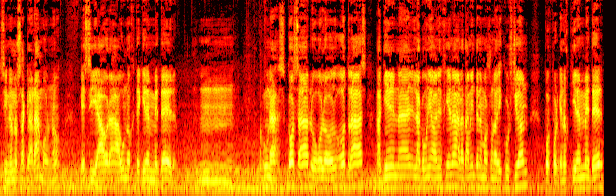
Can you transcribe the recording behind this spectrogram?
Si no nos aclaramos, ¿no? Que si ahora unos te quieren meter mm, unas cosas, luego otras. Aquí en, la comunidad valenciana ahora también tenemos una discusión, pues porque nos quieren meter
